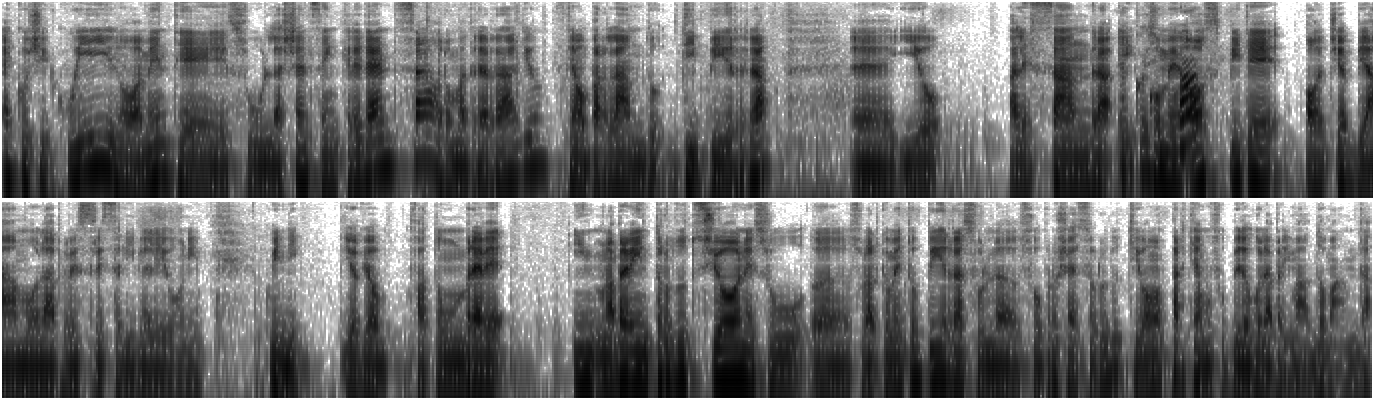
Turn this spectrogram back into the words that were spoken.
Eccoci qui nuovamente sulla Scienza in Credenza, Roma 3 Radio. Stiamo parlando di birra. Eh, io, Alessandra, e Eccoci come qua. ospite oggi abbiamo la professoressa Livia Leoni. Quindi io vi ho fatto un breve- in- una breve introduzione su, eh, sull'argomento birra, sul suo processo produttivo, ma partiamo subito con la prima domanda.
